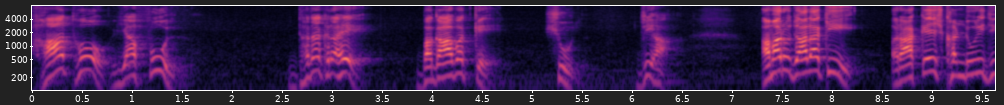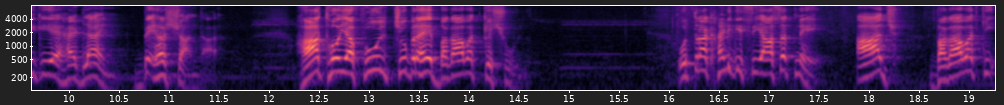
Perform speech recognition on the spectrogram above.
हाथ हो या फूल धधक रहे बगावत के शूल। जी हाँ, अमर उजाला की राकेश खंडूरी जी की यह हेडलाइन बेहद शानदार। हाथ हो या फूल, चुभ रहे बगावत के शूल। उत्तराखंड की सियासत में आज बगावत की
